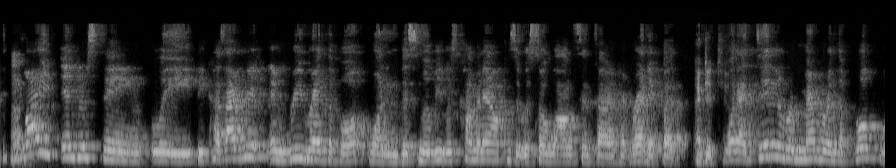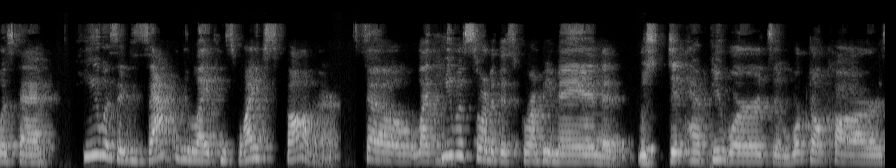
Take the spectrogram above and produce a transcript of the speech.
his wife, interestingly, because I re- and reread the book when this movie was coming out because it was so long since I had read it. But I did too. what I didn't remember in the book was that he was exactly like his wife's father. So, like, he was sort of this grumpy man that was didn't have few words and worked on cars.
